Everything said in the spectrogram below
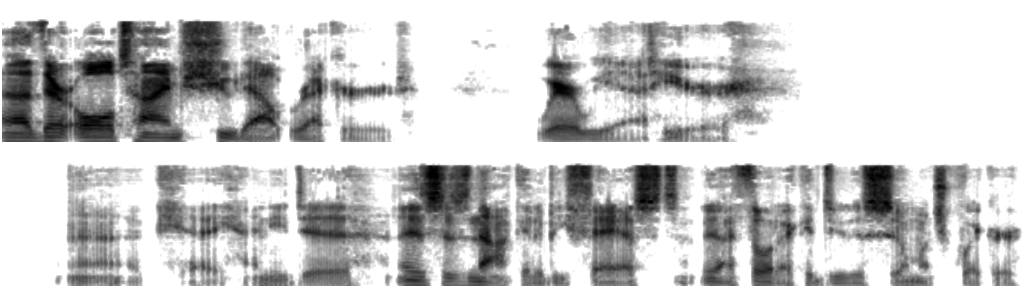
Uh, their all-time shootout record. Where are we at here? Okay, I need to. This is not going to be fast. I thought I could do this so much quicker.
